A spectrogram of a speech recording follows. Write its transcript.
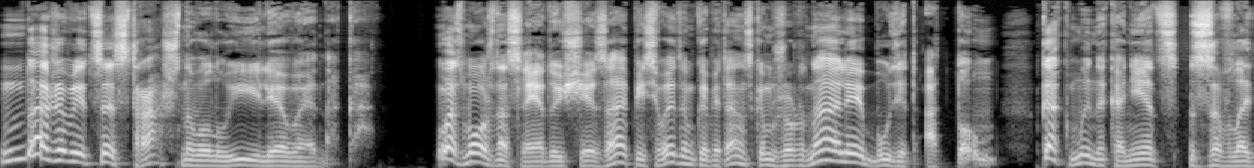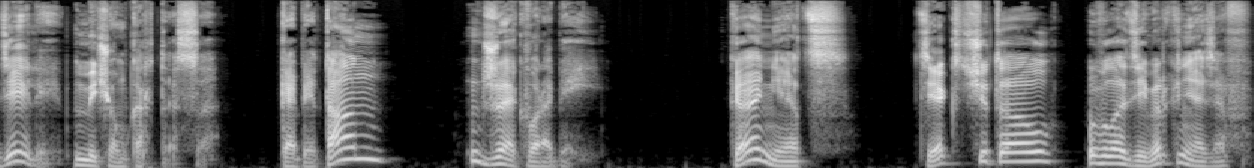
Даже в лице страшного Луи Левенака. Возможно, следующая запись в этом капитанском журнале будет о том, как мы, наконец, завладели мечом Кортеса. Капитан Джек Воробей. Конец. Текст читал Владимир Князев.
